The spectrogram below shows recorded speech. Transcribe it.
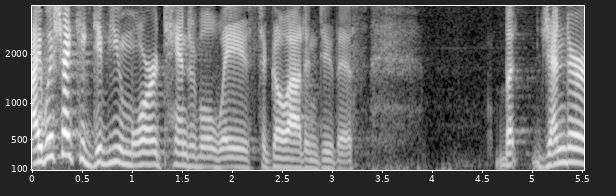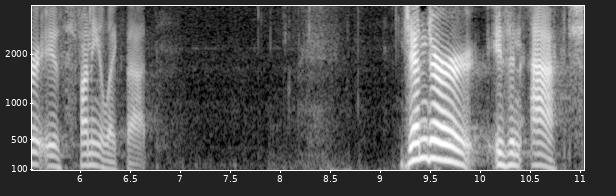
I wish I could give you more tangible ways to go out and do this, but gender is funny like that. Gender is an act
